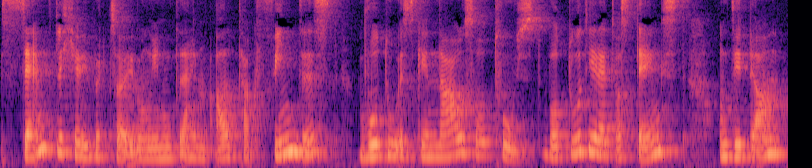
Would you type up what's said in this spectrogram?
sämtliche Überzeugungen in deinem Alltag findest, wo du es genauso tust, wo du dir etwas denkst und dir dann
